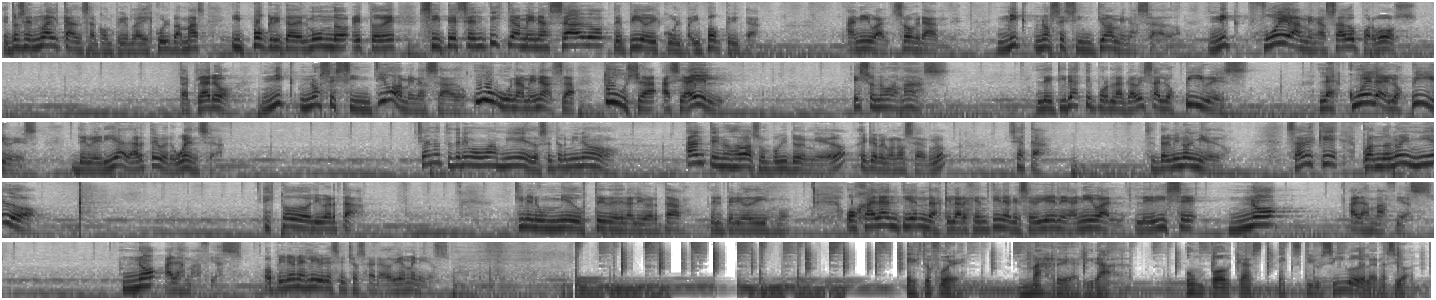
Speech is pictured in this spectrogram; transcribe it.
Entonces no alcanza con pedir la disculpa más hipócrita del mundo, esto de si te sentiste amenazado, te pido disculpa. Hipócrita. Aníbal, sos grande. Nick no se sintió amenazado. Nick fue amenazado por vos. ¿Está claro? Nick no se sintió amenazado. Hubo una amenaza tuya hacia él. Eso no va más. Le tiraste por la cabeza a los pibes. La escuela de los pibes. Debería darte vergüenza. Ya no te tenemos más miedo, se terminó. Antes nos dabas un poquito de miedo, hay que reconocerlo. Ya está. Se terminó el miedo. ¿Sabes qué? Cuando no hay miedo, es todo libertad. Tienen un miedo ustedes de la libertad, del periodismo. Ojalá entiendas que la Argentina que se viene, Aníbal, le dice no a las mafias. No a las mafias. Opiniones libres, hechos sagrados. Bienvenidos. Esto fue Más Realidad, un podcast exclusivo de La Nación.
